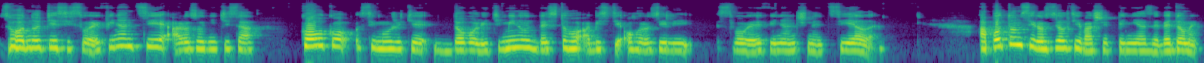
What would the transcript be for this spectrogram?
zhodnote si svoje financie a rozhodnite sa, koľko si môžete dovoliť minút bez toho, aby ste ohrozili svoje finančné ciele. A potom si rozdielte vaše peniaze vedome.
